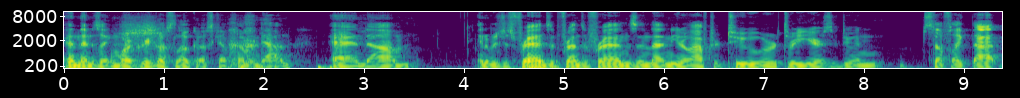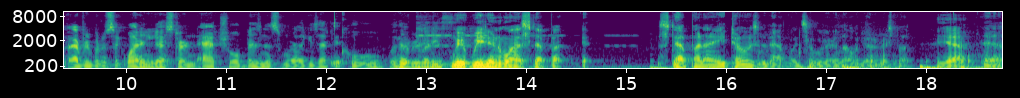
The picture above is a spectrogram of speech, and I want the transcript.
And then it's like more gringos locos kept coming down. And um and it was just friends and friends of friends. And then you know, after two or three years of doing stuff like that, everybody was like, "Why don't you guys start an actual business?" And we're like, "Is that cool with everybody?" We, we didn't want to step on, step on any toes with that one, so we were a little nervous. But Yeah. yeah,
